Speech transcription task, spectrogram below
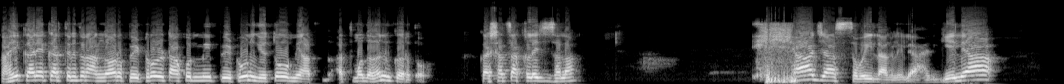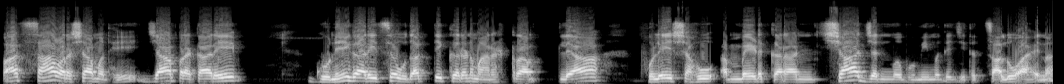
काही कार्यकर्त्यांनी तर अंगावर पेट्रोल टाकून मी पेटवून घेतो मी आत्मदहन करतो. कशाचा कलेश झाला? ह्या ज्या सवयी लागलेल्या आहेत गेल्या पाच सहा वर्षामध्ये ज्या प्रकारे गुन्हेगारीचं उदात्तीकरण महाराष्ट्रातल्या फुले शाहू आंबेडकरांच्या जन्मभूमीमध्ये जिथं चालू आहे ना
